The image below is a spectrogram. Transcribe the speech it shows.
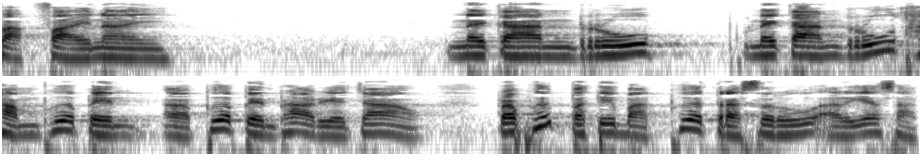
ฝักฝ่ายใน ในการรู้ ในการรู้ธรรมเพื่อเป็นเพื่อเป็นพระอริยเจ้า ประพฤติปฏิบัติเพื่อตรัสรู้อริยสัจ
